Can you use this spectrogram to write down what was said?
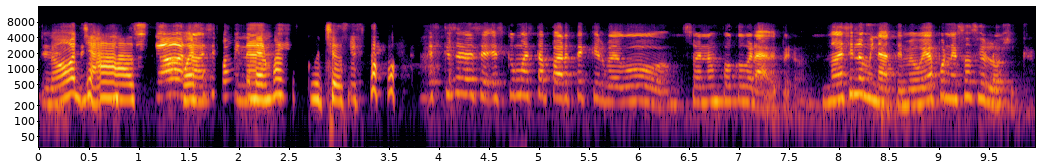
No, ya. No, no, es tener más escuchas. Es que ¿sabes? es como esta parte que luego suena un poco grave, pero no es Illuminati, me voy a poner sociológica.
